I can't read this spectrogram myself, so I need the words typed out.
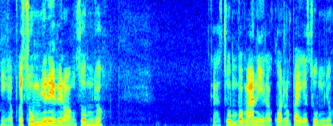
นี่ครับก็ซุ่มอยู่ด้พี่น้องซุ่มอยู่ก็ซุ่มประมาณนี้แหละกวดลงไปก็ซุ่มอยู่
